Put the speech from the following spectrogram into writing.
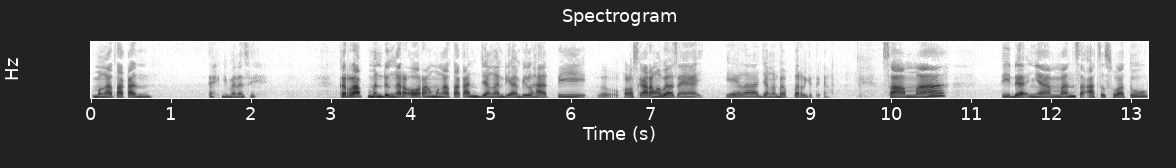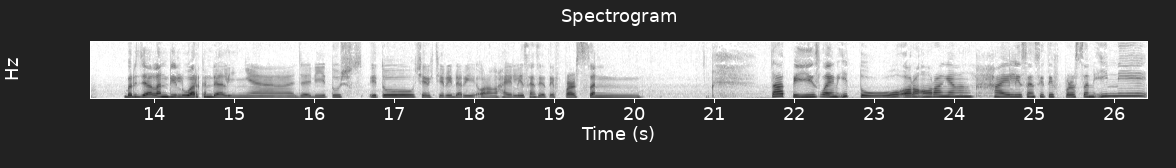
mengatakan eh gimana sih? Kerap mendengar orang mengatakan jangan diambil hati. Kalau sekarang mah bahasanya iyalah jangan baper gitu ya. Sama tidak nyaman saat sesuatu berjalan di luar kendalinya. Jadi itu itu ciri-ciri dari orang highly sensitive person. Tapi selain itu, orang-orang yang highly sensitive person ini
